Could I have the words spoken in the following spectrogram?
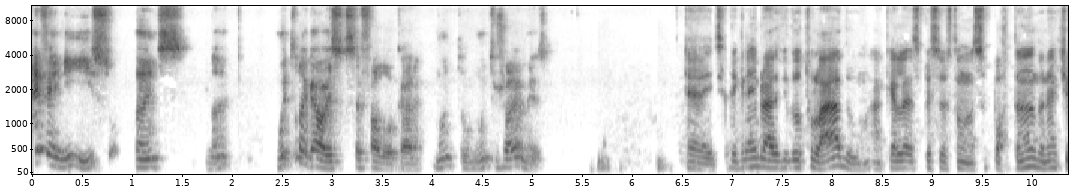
prevenir isso antes. Né? Muito legal isso que você falou, cara. Muito, muito joia mesmo. É, você tem que lembrar que do outro lado, aquelas pessoas que estão suportando, né, que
